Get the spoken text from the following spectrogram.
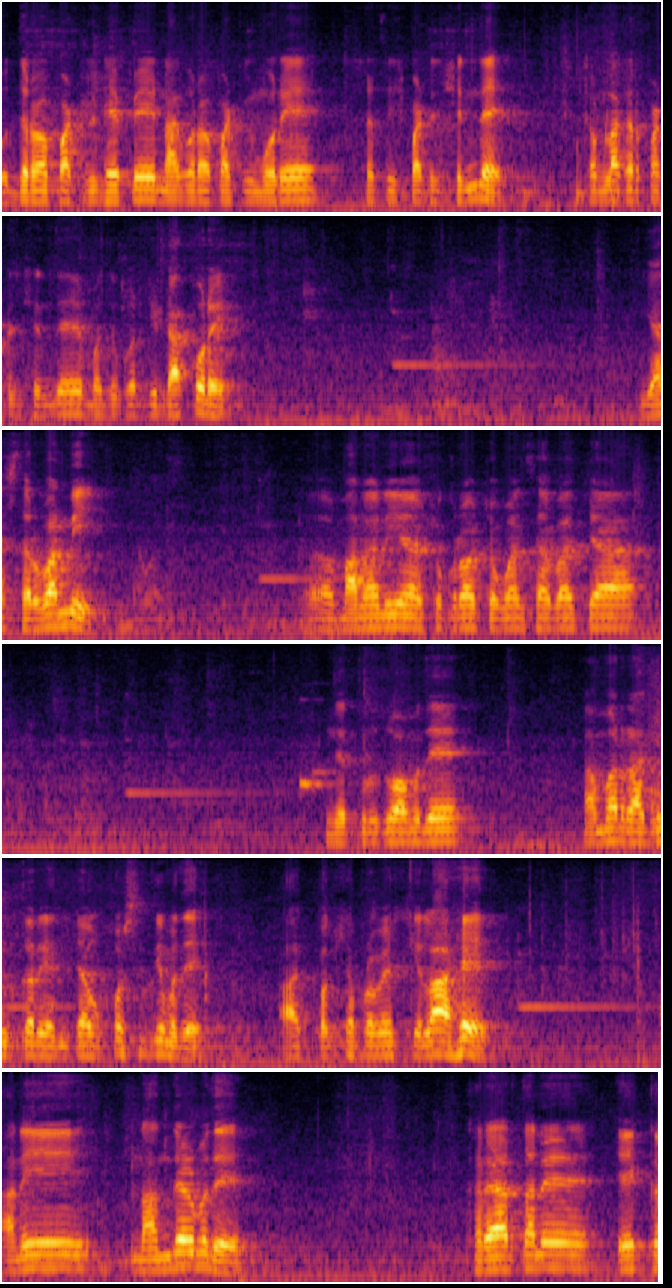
उद्धवराव पाटील ढेपे नागोराव पाटील मोरे सतीश पाटील शिंदे कमलाकर पाटील शिंदे मधुकरजी डाकोरे या सर्वांनी माननीय अशोकराव चव्हाण साहेबांच्या नेतृत्वामध्ये अमर राजूरकर यांच्या उपस्थितीमध्ये आज पक्षप्रवेश केला आहे. आणि नांदेडमध्ये खऱ्या अर्थाने एक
